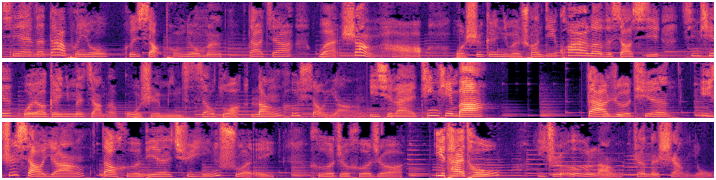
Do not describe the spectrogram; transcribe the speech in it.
亲爱的，大朋友和小朋友们，大家晚上好！我是给你们传递快乐的小溪。今天我要给你们讲的故事名字叫做《狼和小羊》，一起来听听吧。大热天，一只小羊到河边去饮水，喝着喝着，一抬头，一只饿狼站在上游，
